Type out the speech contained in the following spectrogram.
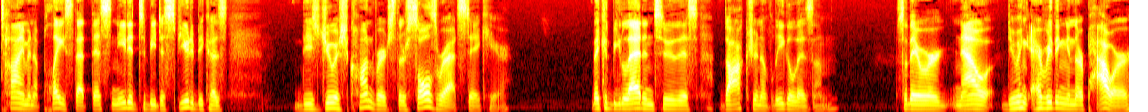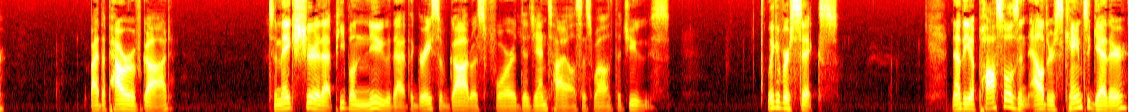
time and a place that this needed to be disputed because these Jewish converts, their souls were at stake here. They could be led into this doctrine of legalism. So they were now doing everything in their power by the power of God to make sure that people knew that the grace of God was for the Gentiles as well as the Jews. Look at verse 6. Now the apostles and elders came together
